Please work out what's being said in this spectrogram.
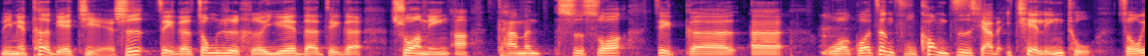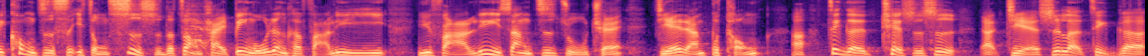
里面特别解释这个中日合约的这个说明啊，他们是说这个呃。我国政府控制下的一切领土，所谓控制是一种事实的状态，并无任何法律意义，与法律上之主权截然不同啊！这个确实是呃解释了这个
